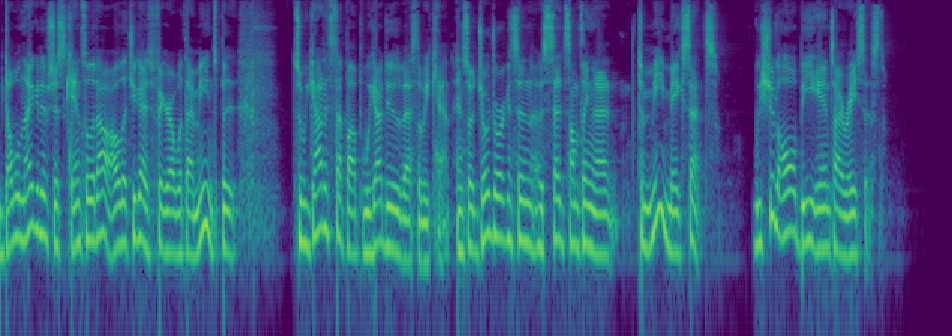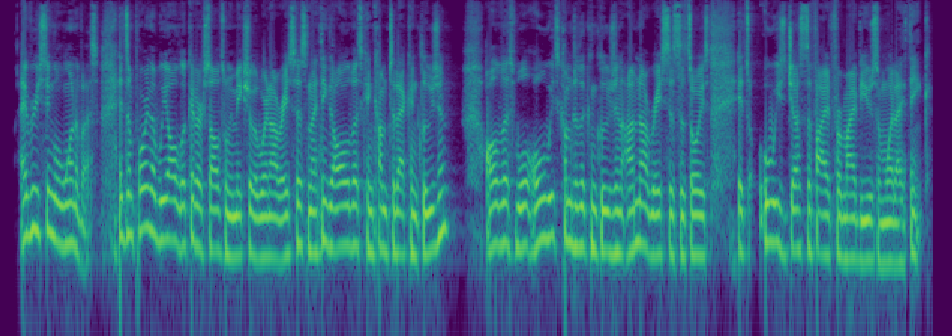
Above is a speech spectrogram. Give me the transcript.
double negatives, just cancel it out. I'll let you guys figure out what that means. But so we got to step up. We got to do the best that we can. And so Jo Jorgensen said something that to me makes sense. We should all be anti-racist. Every single one of us. It's important that we all look at ourselves and we make sure that we're not racist. And I think that all of us can come to that conclusion. All of us will always come to the conclusion, I'm not racist. It's always, it's always justified for my views and what I think.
